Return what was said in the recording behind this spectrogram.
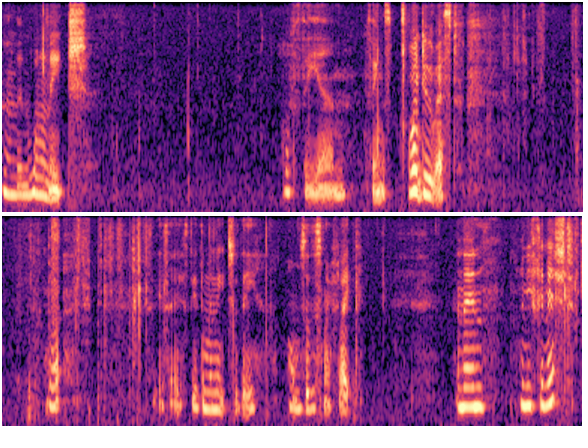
And then one on each of the um, things. I won't do the rest. But, see, so do them in each of the arms of the snowflake. And then, when you've finished,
